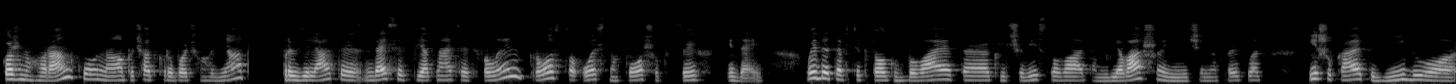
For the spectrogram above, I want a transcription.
кожного ранку на початку робочого дня приділяти 10-15 хвилин просто ось на пошук цих ідей. Ви в TikTok, вбиваєте ключові слова там для вашої ніші, наприклад, і шукаєте відео,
